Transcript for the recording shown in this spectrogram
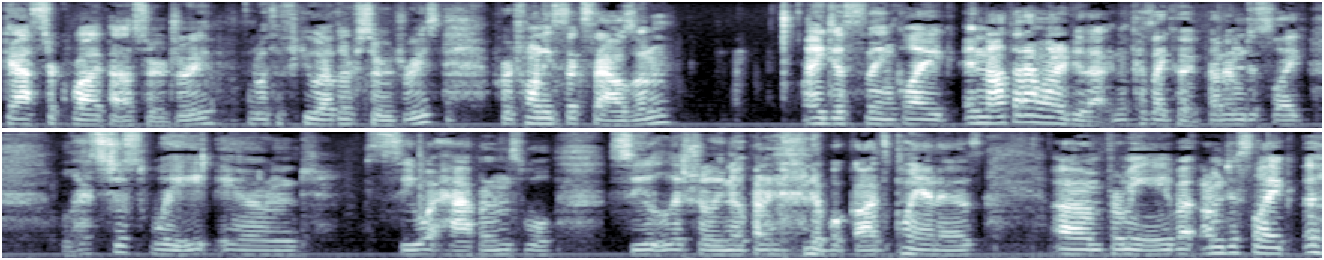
gastric bypass surgery with a few other surgeries for 26000 I just think like, and not that I want to do that because I could, but I'm just like, let's just wait and see what happens. We'll see literally no pun intended what God's plan is um, for me. But I'm just like, ugh.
